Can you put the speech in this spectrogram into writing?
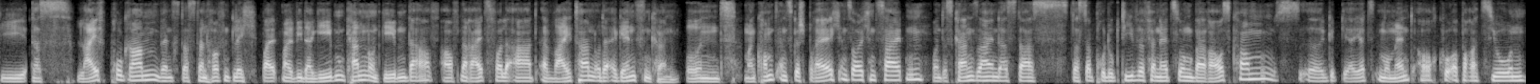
die das Live-Programm, wenn es das dann hoffentlich bald mal wieder geben kann und geben darf, auf eine reizvolle Art erweitern oder ergänzen können. Und man kommt ins Gespräch in solchen Zeiten und es kann sein, dass das, dass da produktive Vernetzungen bei rauskommen. Es äh, gibt ja jetzt im Moment auch Kooperationen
